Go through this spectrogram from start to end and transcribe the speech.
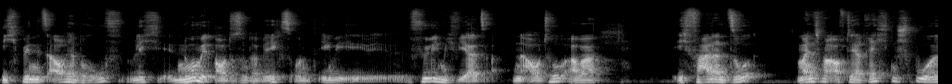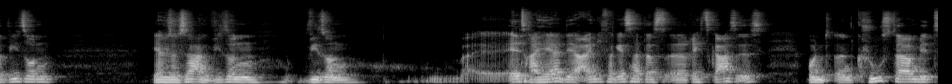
ich bin jetzt auch ja beruflich nur mit Autos unterwegs und irgendwie fühle ich mich wie als ein Auto, aber ich fahre dann so manchmal auf der rechten Spur wie so ein, ja, wie soll ich sagen, wie so ein, wie so ein älterer Herr, der eigentlich vergessen hat, dass äh, rechts Gas ist und ein cruise da mit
